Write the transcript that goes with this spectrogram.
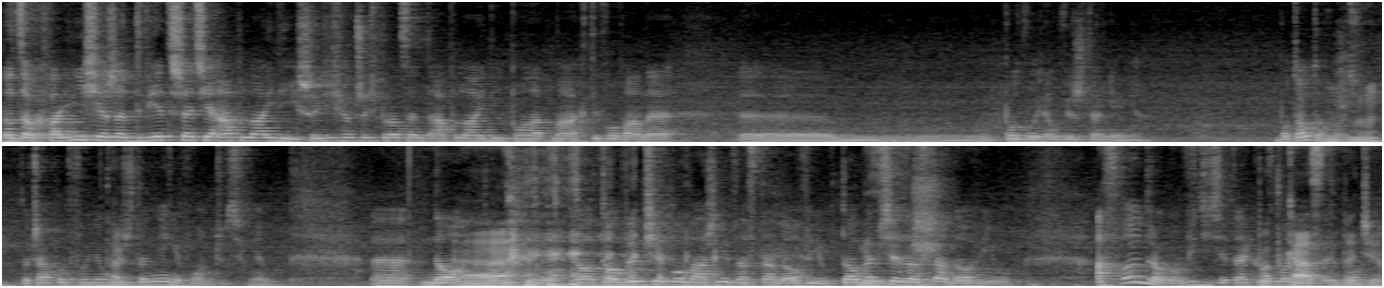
No co, chwalili się, że 2 trzecie Apple ID, 66% Apple ID ponad ma aktywowane em, podwójne uwierzytelnienie. Bo to o to chodzi. Mhm. To trzeba podwójne Tak. uwierzytelnienie włączyć, nie? E, No, Eee. to, by było. to, to bym się poważnie zastanowił. To bym się zastanowił. A swoją drogą, widzicie, tak jak bo- będzie,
